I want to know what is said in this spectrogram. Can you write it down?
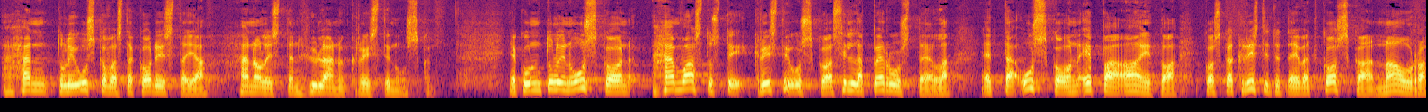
hän tuli uskovasta kodista ja hän oli sitten hylännyt kristinuskon. Ja kun tulin uskoon, hän vastusti kristiuskoa sillä perusteella, että usko on epäaitoa, koska kristityt eivät koskaan naura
